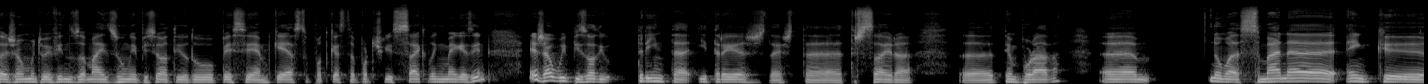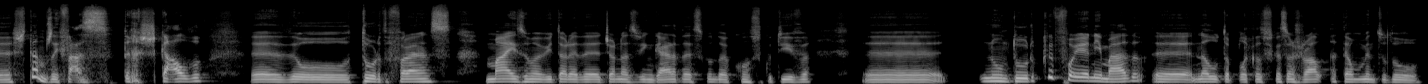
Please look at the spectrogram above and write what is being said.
Sejam muito bem-vindos a mais um episódio do PCMcast, o podcast da Portuguese Cycling Magazine. É já o episódio 33 desta terceira uh, temporada, uh, numa semana em que estamos em fase de rescaldo uh, do Tour de France, mais uma vitória de Jonas Vingard, a segunda consecutiva num tour que foi animado uh, na luta pela classificação geral até o momento do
